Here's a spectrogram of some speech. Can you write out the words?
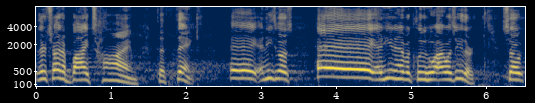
they're trying to buy time to think. Hey! And he goes, hey! And he didn't have a clue who I was either. So,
